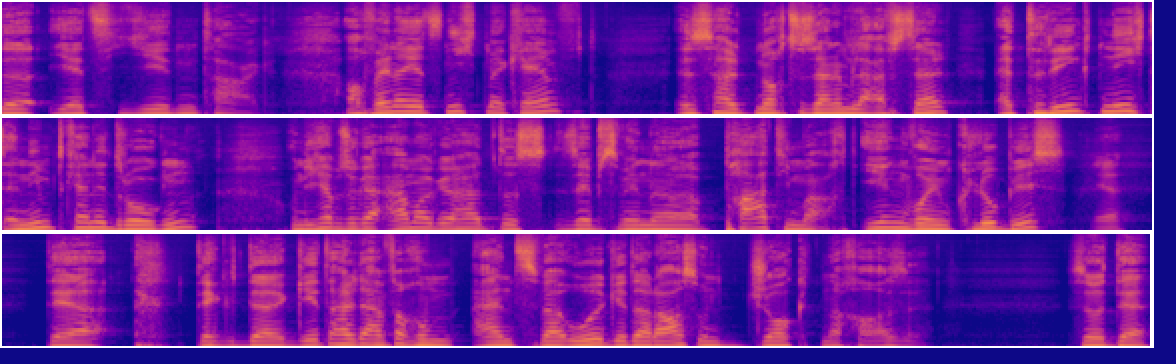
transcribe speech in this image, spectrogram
er jetzt jeden Tag. Auch wenn er jetzt nicht mehr kämpft, ist halt noch zu seinem Lifestyle. Er trinkt nicht, er nimmt keine Drogen. Und ich habe sogar einmal gehört, dass selbst wenn er Party macht, irgendwo im Club ist, Ja. der, der, der geht halt einfach um 1, 2 Uhr, geht er raus und joggt nach Hause. So der,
